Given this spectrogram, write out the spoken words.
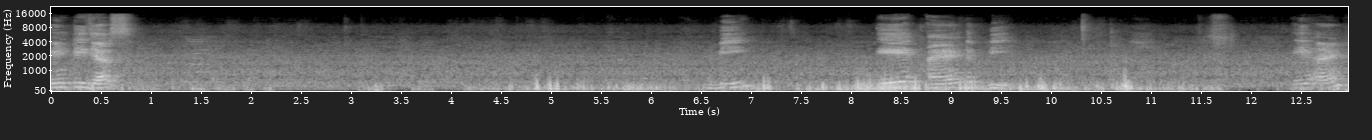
integers b a and b a and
